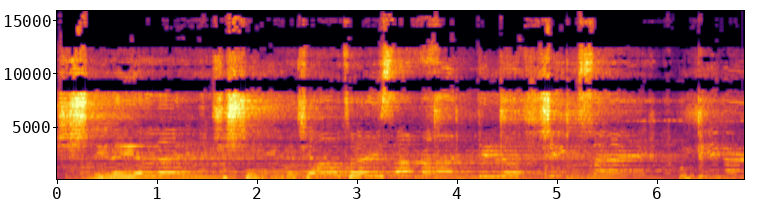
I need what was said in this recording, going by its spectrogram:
是谁的眼泪？是谁的憔悴？洒满地的心碎。我一个人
